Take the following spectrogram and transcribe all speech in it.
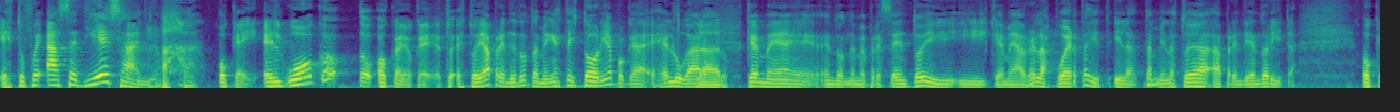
esto fue hace 10 años. Ajá. Ok, el Woco, ok, ok, esto- estoy aprendiendo también esta historia porque es el lugar Claro. que me, en donde me presento y, y que me abre las puertas y, y la- también la estoy aprendiendo ahorita. Ok,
